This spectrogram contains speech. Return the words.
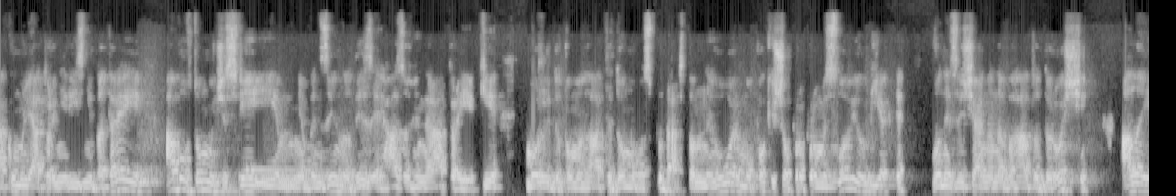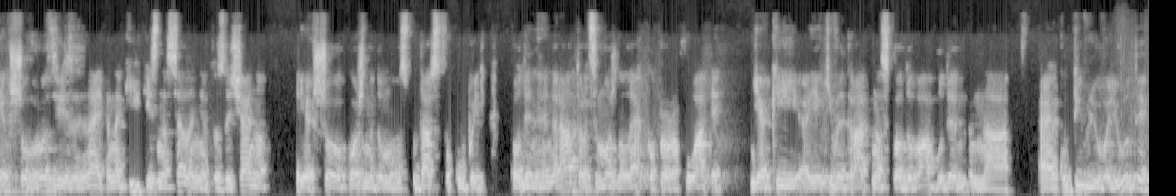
Акумуляторні різні батареї, або в тому числі і бензино, дизель, газогенератори, які можуть допомагати домогосподарствам. Не говоримо поки що про промислові об'єкти. Вони звичайно набагато дорожчі. Але якщо в розрізі знаєте на кількість населення, то звичайно, якщо кожне домогосподарство купить один генератор, це можна легко прорахувати, який які витратна складова буде на е, купівлю валюти,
